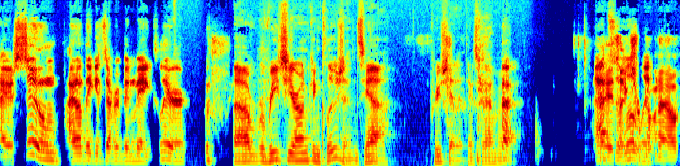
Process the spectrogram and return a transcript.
I assume. I don't think it's ever been made clear. Uh, reach your own conclusions. Yeah. Appreciate it. Thanks for having me. Hey, thanks for coming out.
